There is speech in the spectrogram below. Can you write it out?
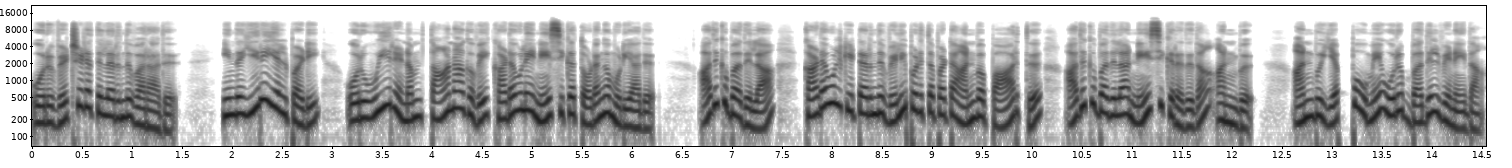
ஒரு வெற்றிடத்திலிருந்து வராது. இந்த இரியல் படி ஒரு உயிரினம் தானாகவே கடவுளை நேசிக்க தொடங்க முடியாது. அதுக்கு பதிலா கடவுள்கிட்ட இருந்து வெளிப்படுத்தப்பட்ட அன்பை பார்த்து அதுக்கு பதிலா நேசிக்கிறது தான் அன்பு. அன்பு எப்பவுமே ஒரு பதில் வினைதான்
